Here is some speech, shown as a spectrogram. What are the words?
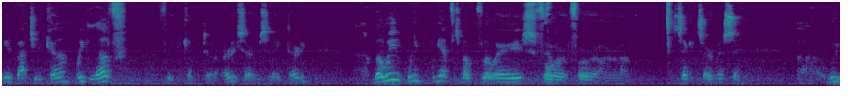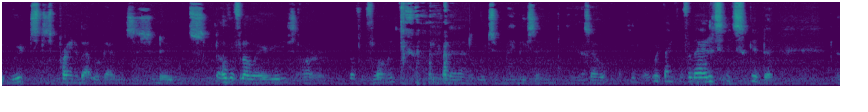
we invite you to come. We'd love uh, for you to come to our early service at 8:30. Uh, but we, we, we have some overflow areas for for our um, second service, and uh, we, we're just praying about what God wants us to do once the overflow areas are overflowing, and, uh, which may be soon. And so, anyway, we're thankful for that. It's, it's good to uh,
